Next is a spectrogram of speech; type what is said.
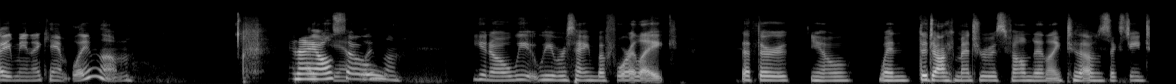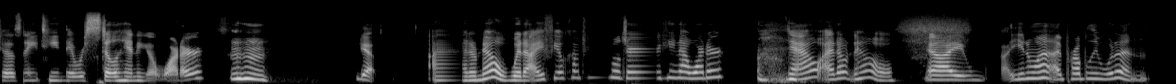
i mean i can't blame them and i, I also you know we we were saying before like that they're you know when the documentary was filmed in like 2016 2018 they were still handing out water mm-hmm. yep I, I don't know would i feel comfortable drinking that water now I don't know. Yeah, I you know what? I probably wouldn't.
